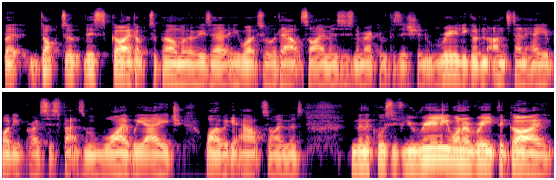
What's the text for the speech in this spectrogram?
but Dr. This guy, Dr. Perlmutter, he's a, he works with Alzheimer's. He's an American physician. Really good at understanding how your body processes fats and why we age, why we get Alzheimer's. And then, of course, if you really want to read the guy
